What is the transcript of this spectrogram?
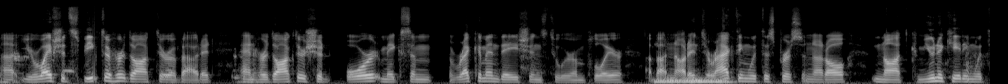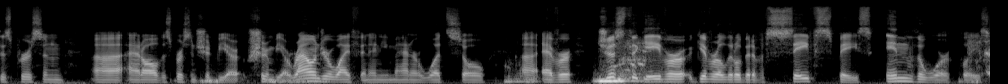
Uh, your wife should speak to her doctor about it, and her doctor should or make some recommendations to her employer about not interacting with this person at all, not communicating with this person uh, at all. This person should be shouldn't be around your wife in any manner whatsoever. Just to give her give her a little bit of a safe space in the workplace.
